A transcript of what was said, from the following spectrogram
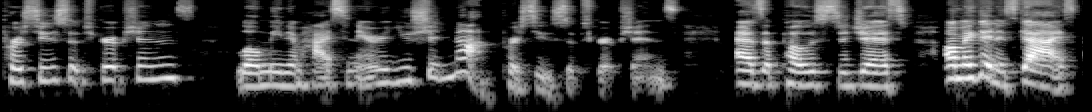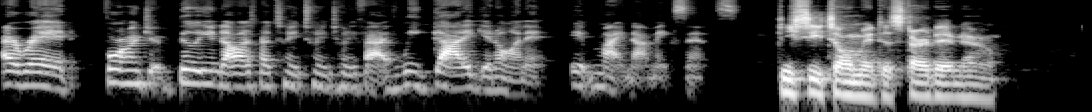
pursue subscriptions. Low, medium, high scenario, you should not pursue subscriptions, as opposed to just, oh my goodness, guys, I read $400 billion by 2020, We got to get on it. It might not make sense. DC told me to start it now.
